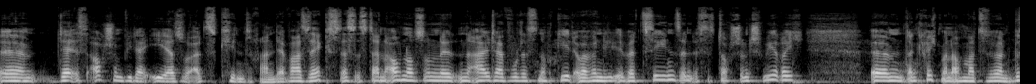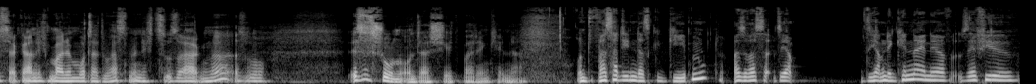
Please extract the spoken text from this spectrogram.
ähm, der ist auch schon wieder eher so als Kind dran. Der war sechs, das ist dann auch noch so eine, ein Alter, wo das noch geht. Aber wenn die über zehn sind, ist es doch schon schwierig. Ähm, dann kriegt man auch mal zu hören, du bist ja gar nicht meine Mutter, du hast mir nichts zu sagen. Ne? Also es ist schon ein Unterschied bei den Kindern. Und was hat Ihnen das gegeben? Also was Sie haben, Sie haben den Kindern ja sehr viel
